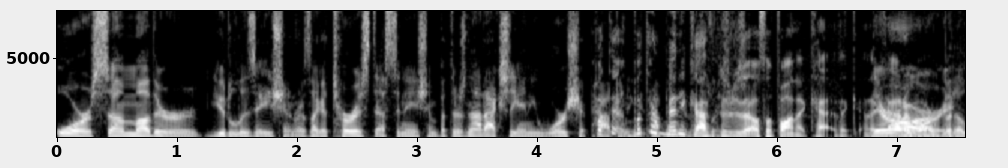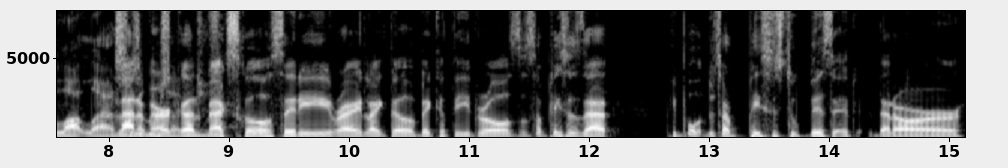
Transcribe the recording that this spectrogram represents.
or some other utilization, or it's like a tourist destination, but there's not actually any worship But there, happening. but there are many Catholic places. churches that also fall in that, ca- that, that There category. are, but a lot less. Latin America. Mexico City, right? Like the big cathedrals. Those are places that people. Those are places to visit that are.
